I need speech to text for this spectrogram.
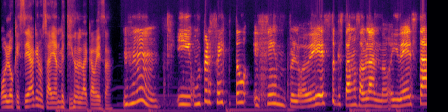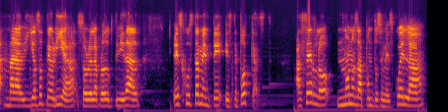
o lo que sea que nos hayan metido en la cabeza. Y un perfecto ejemplo de esto que estamos hablando y de esta maravillosa teoría sobre la productividad es justamente este podcast. Hacerlo no nos da puntos en la escuela,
